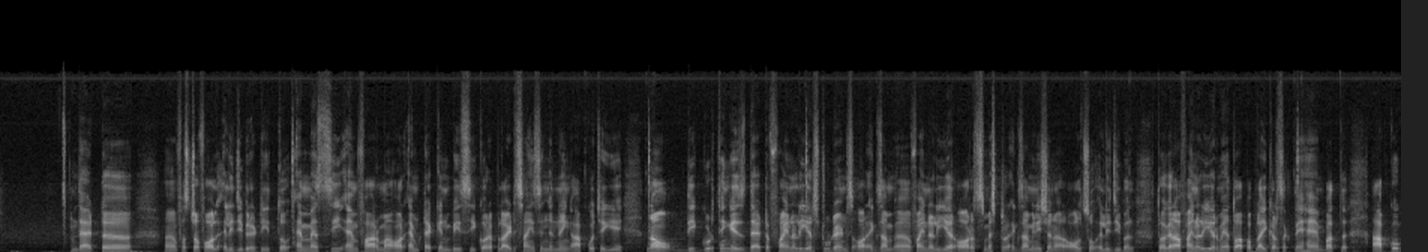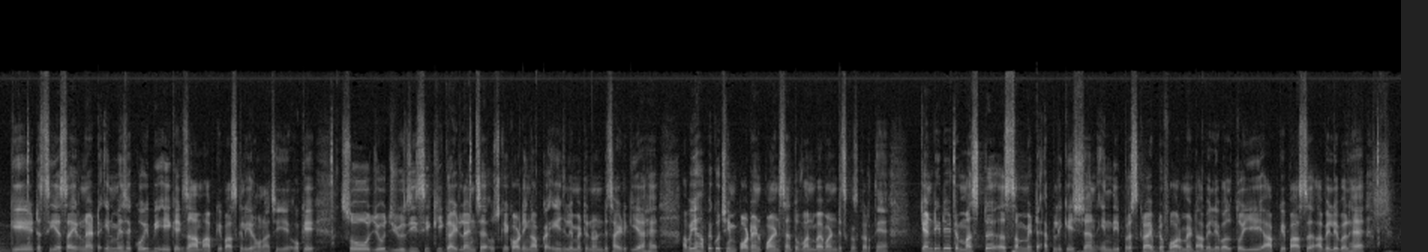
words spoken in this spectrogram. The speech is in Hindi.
that uh, first of all, eligibility. तो M S C M pharma और एम टेक इन बेसिक और अप्लाइड साइंस इंजीनियरिंग आपको चाहिए। Now the good thing is that final year students और एग्ज़ाम फाइनल ईयर और semester examination are also eligible तो अगर आप फाइनल ईयर में हैं तो आप अप्लाई कर सकते हैं बट आपको GATE C S I NET इनमें से कोई भी एक एग्ज़ाम आपके पास क्लियर होना चाहिए। ओके सो जो यू जी सी की गाइडलाइंस है, उसके अकॉर्डिंग आपका एज लिमिट इन्होंने डिसाइड किया है। अब यहाँ पे कुछ इंपॉर्टेंट पॉइंट्स हैं तो वन बाय वन डिस्कस करते हैं। Candidate must submit application in the prescribed format available तो ये आपके पास अवेलेबल है।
